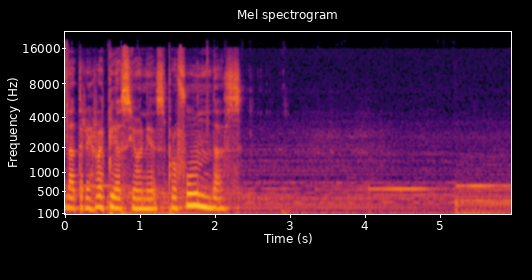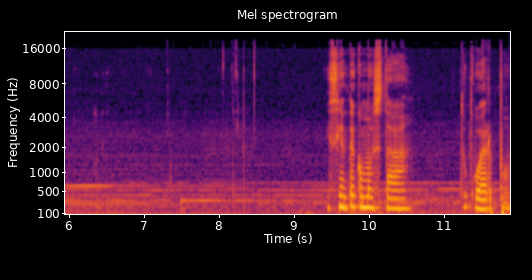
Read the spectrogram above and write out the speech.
Da tres respiraciones profundas. Y siente cómo está tu cuerpo.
